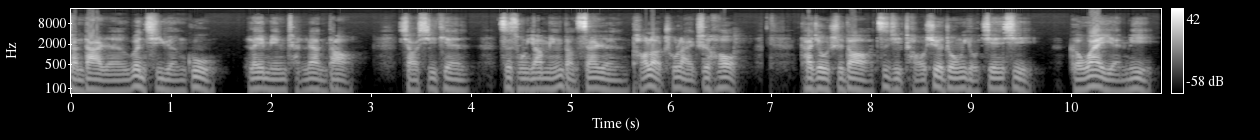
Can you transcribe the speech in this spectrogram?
张大人问其缘故，雷鸣陈亮道：小西天自从杨明等三人逃了出来之后，他就知道自己巢穴中有奸细，格外严密，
